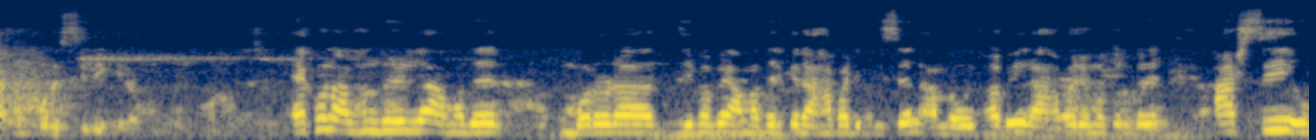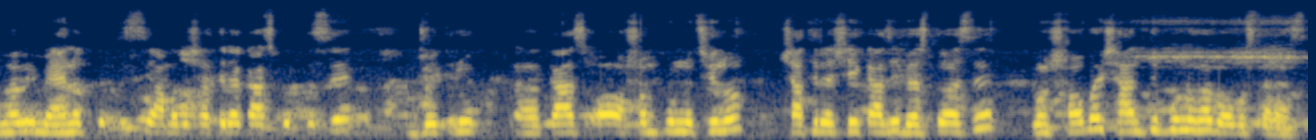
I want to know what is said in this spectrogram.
এখন পরিস্থিতি কীরকম? এখন আলহামদুলিল্লাহ আমাদের বড়রা যেভাবে আমাদেরকে রাহাবাড়ি দিচ্ছেন আমরা ওইভাবেই রাহাবাড়ির মতন করে আসছি ওইভাবেই মেহনত করতেছি আমাদের সাথীরা কাজ করতেছে। যতটুকু কাজ অসম্পূর্ণ ছিল সাথীরা সেই কাজে ব্যস্ত আছে এবং সবাই শান্তিপূর্ণভাবে অবস্থানে আছে।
